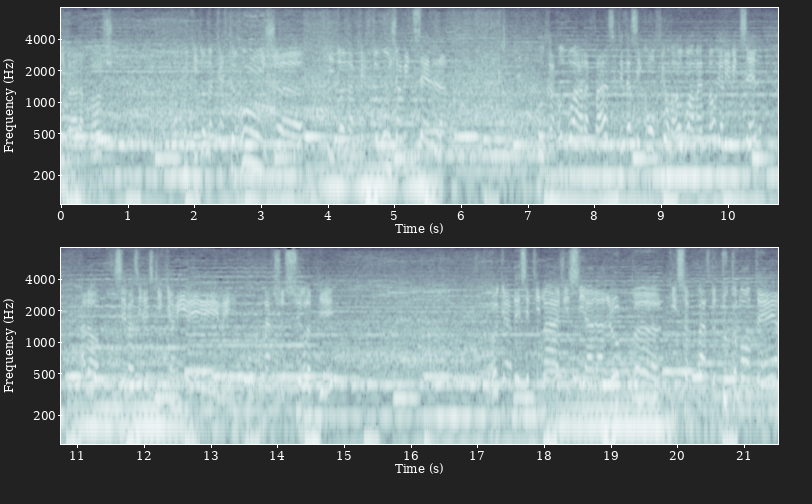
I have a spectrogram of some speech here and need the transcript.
qui va à l'approche et qui donne la carte rouge. Qui donne la carte rouge à Witzel. Faudra revoir la phase, c'était assez confus. On va revoir maintenant. Regardez Witzel. Alors, c'est Vasilevski qui arrive et marche sur le pied. Regardez cette image ici à la loupe euh, qui se passe de tout commentaire.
